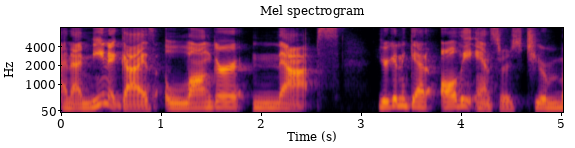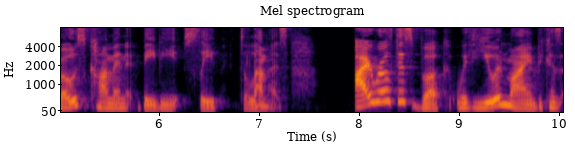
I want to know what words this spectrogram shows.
and I mean it, guys, longer naps. You're gonna get all the answers to your most common baby sleep dilemmas. I wrote this book with you in mind because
